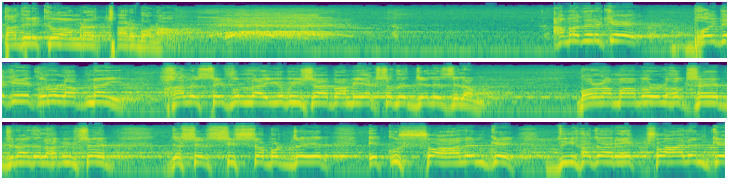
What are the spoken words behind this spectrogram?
তাদেরকেও আমরা ছাড়ব না। আমাদেরকে ভয় দেখে কোনো লাভ নাই। খালেদ সৈফুল্লাহ ইউবি সাহেব, আমি একসাথে জেলে ছিলাম। মৌলানা মামুনুল হক সাহেব, জুনায়দ আল হাবিব সাহেব, দেশের শীর্ষ পর্যায়ের একুশশো আলেমকে, দুই হাজার একশো আলেমকে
